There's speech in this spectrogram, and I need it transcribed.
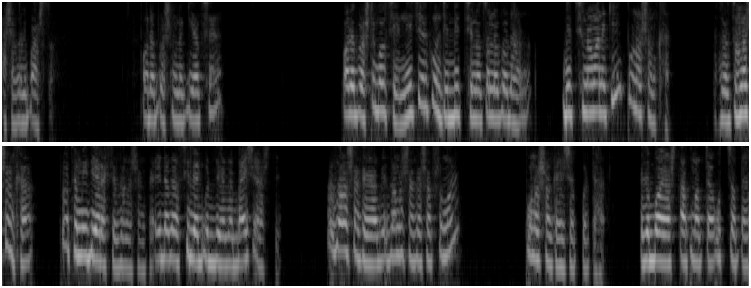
আশা করি পারছ। পরের প্রশ্নটা কি আছে? পরের প্রশ্ন বলছে নিচের কোনটি বিচ্ছিন্ন চলক উদাহরণ বিচ্ছিন্ন মানে কি? পূর্ণ সংখ্যা আচ্ছা, জনসংখ্যা প্রথমেই দিয়ে রাখছে জনসংখ্যা। এটা তো সিলেট বোর্ড দুই হাজার বাইশে আসছে। তো জনসংখ্যা হবে জনসংখ্যা সবসময় পূর্ণ সংখ্যা হিসাব করতে হয়। এই যে বয়স তাপমাত্রা উচ্চতা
